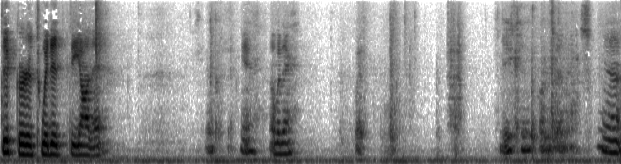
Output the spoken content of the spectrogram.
stickers with it D on it. Yeah, over there. You can put. Yeah.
